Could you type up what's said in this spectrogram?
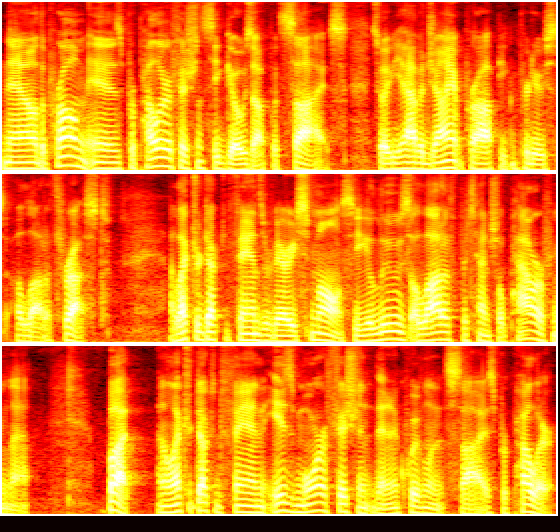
Now the problem is propeller efficiency goes up with size. So if you have a giant prop, you can produce a lot of thrust. Electric ducted fans are very small, so you lose a lot of potential power from that. But an electric ducted fan is more efficient than an equivalent size propeller.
